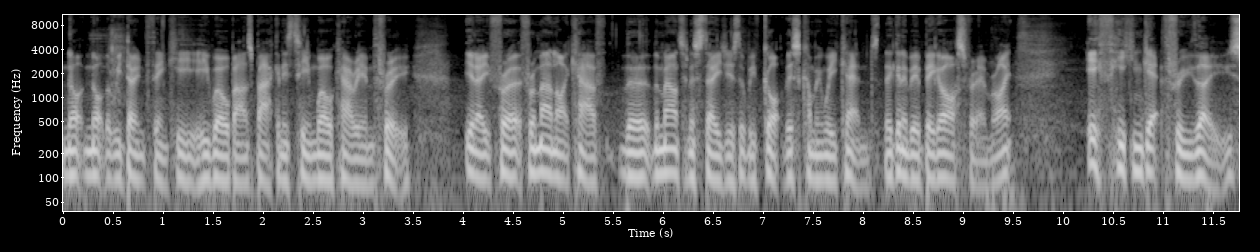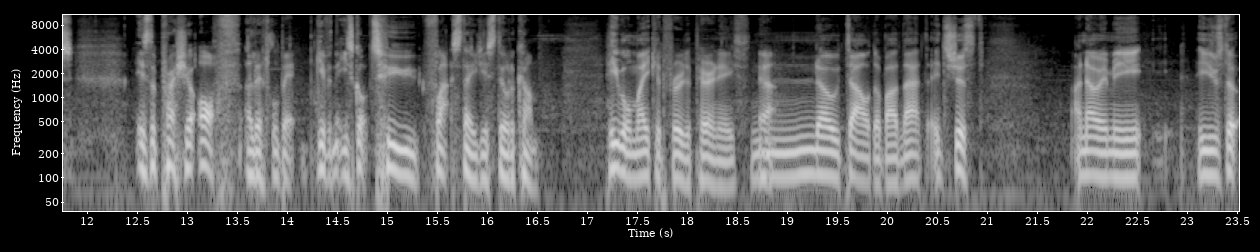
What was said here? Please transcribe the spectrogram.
Not not that we don't think he, he will bounce back and his team will carry him through. You know, for a, for a man like Cav, the the mountainous stages that we've got this coming weekend, they're going to be a big ask for him, right? If he can get through those, is the pressure off a little bit, given that he's got two flat stages still to come? he will make it through the Pyrenees. Yeah. No doubt about that. It's just, I know him. He, he's the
